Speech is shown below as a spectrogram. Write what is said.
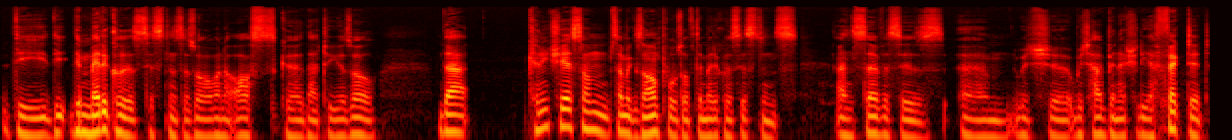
the the the medical assistance as well, I want to ask uh, that to you as well. That can you share some some examples of the medical assistance and services um, which uh, which have been actually affected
